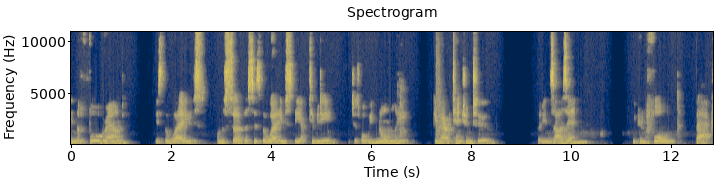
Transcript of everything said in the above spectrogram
in the foreground is the waves, on the surface is the waves, the activity, which is what we normally give our attention to. But in Zazen, we can fall back,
